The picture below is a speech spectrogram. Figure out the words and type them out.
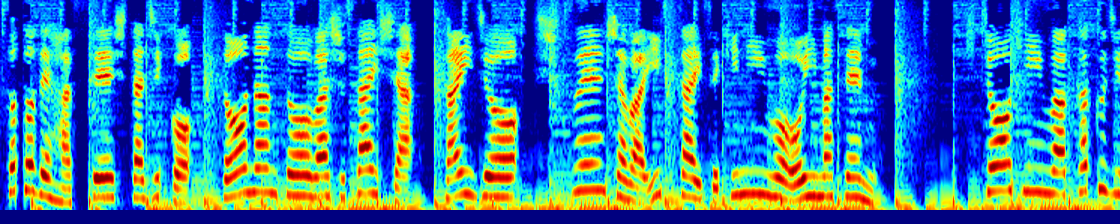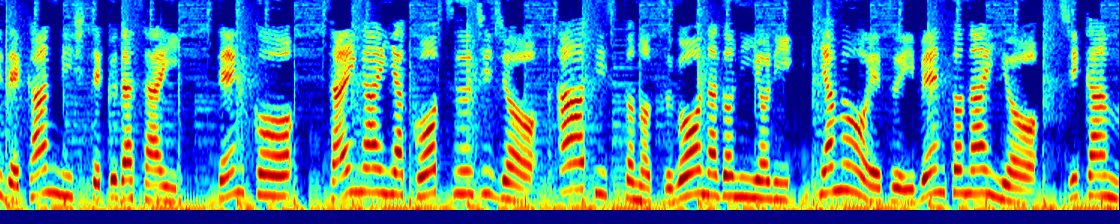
外で発生した事故、盗難等は主催者、会場、出演者は一切責任を負いません。貴重品は各自で管理してください。天候、災害や交通事情、アーティストの都合などにより、やむを得ずイベント内容、時間、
